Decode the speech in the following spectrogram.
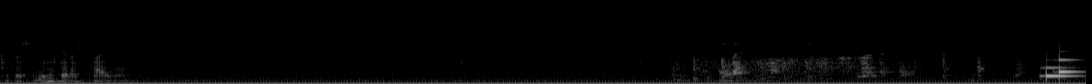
Könnt ihr euch liebend gerne euch zeigen. So,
